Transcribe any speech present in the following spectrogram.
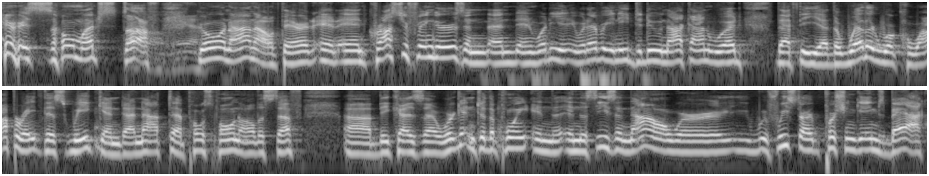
there is so much stuff oh, going on out there, and, and, and, cross your fingers and, and, and what do you whatever you need to do, knock on wood, that the uh, the weather will cooperate this week and uh, not uh, postpone all the stuff uh, because uh, we're getting to the point in the in the season now where if we start pushing games back,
